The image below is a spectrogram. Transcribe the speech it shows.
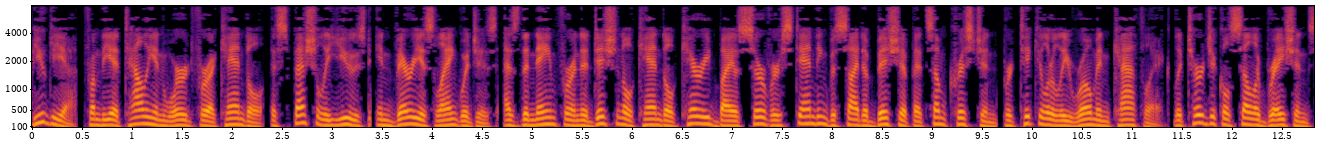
Bugia, from the Italian word for a candle, especially used in various languages as the name for an additional candle carried by a server standing beside a bishop at some Christian particularly Roman Catholic liturgical celebrations.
